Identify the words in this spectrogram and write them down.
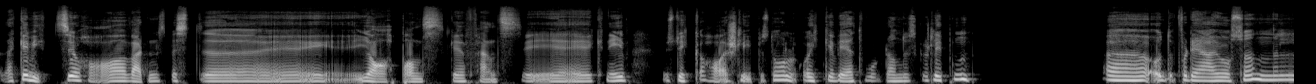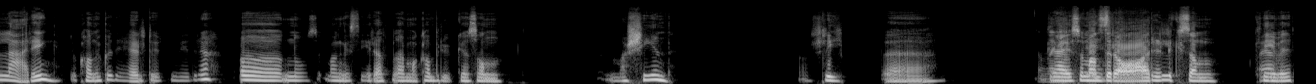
Det er ikke vits i å ha verdens beste eh, japanske fancy kniv hvis du ikke har slipestål og ikke vet hvordan du skal slippe den. For det er jo også en læring. Du kan jo ikke det helt uten videre. Og mange sier at man kan bruke en sånn maskin. Slipe Er greier som man drar liksom kniver.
